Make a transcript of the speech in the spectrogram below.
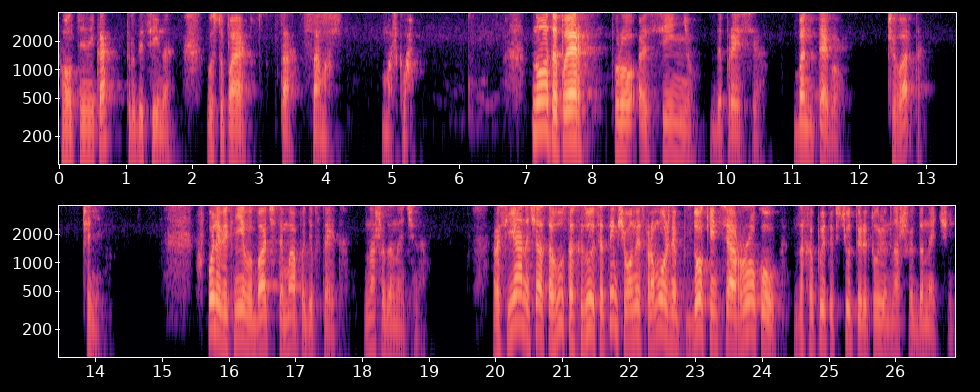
гвалтівника традиційно виступає та сама Москва. Ну а тепер про осінню депресію. Бентего. Чи варта? Чи ні? В полі вікні ви бачите мапу Діпстейт, наша Донеччина. Росіяни часто густо хизуються тим, що вони спроможні до кінця року захопити всю територію нашої Донеччини.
